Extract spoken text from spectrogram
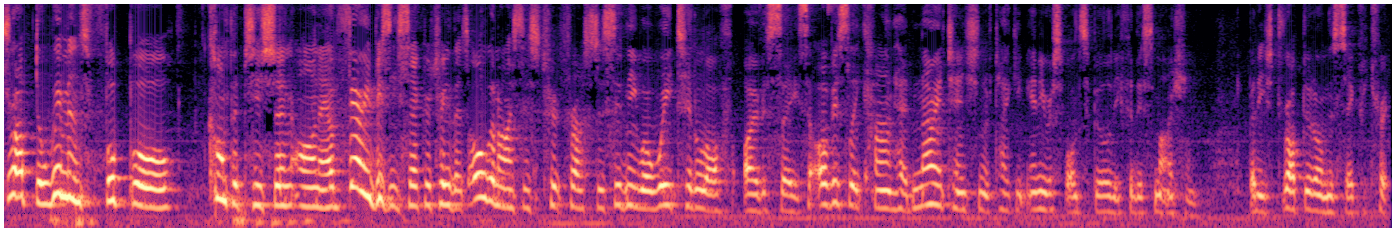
dropped a women's football competition on our very busy secretary that's organised this trip for us to Sydney while we tittle off overseas. So obviously Cann had no intention of taking any responsibility for this motion, but he's dropped it on the secretary.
